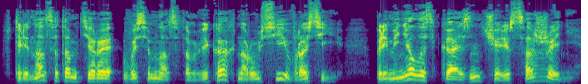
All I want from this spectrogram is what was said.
В XIII-XVIII веках на Руси, в России, применялась казнь через сожжение.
